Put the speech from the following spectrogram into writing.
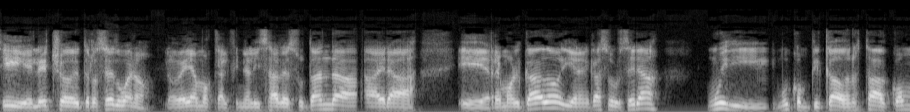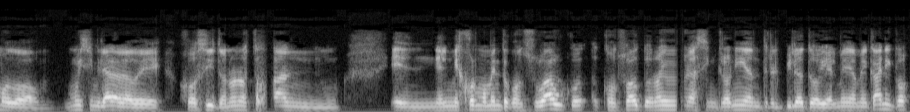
Sí, el hecho de Trocet, bueno, lo veíamos que al finalizar de su tanda era eh, remolcado y en el caso de Ursera muy, muy complicado, no estaba cómodo, muy similar a lo de Josito, no, no estaban en el mejor momento con su auto, con su auto no hay una sincronía entre el piloto y el medio mecánico,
